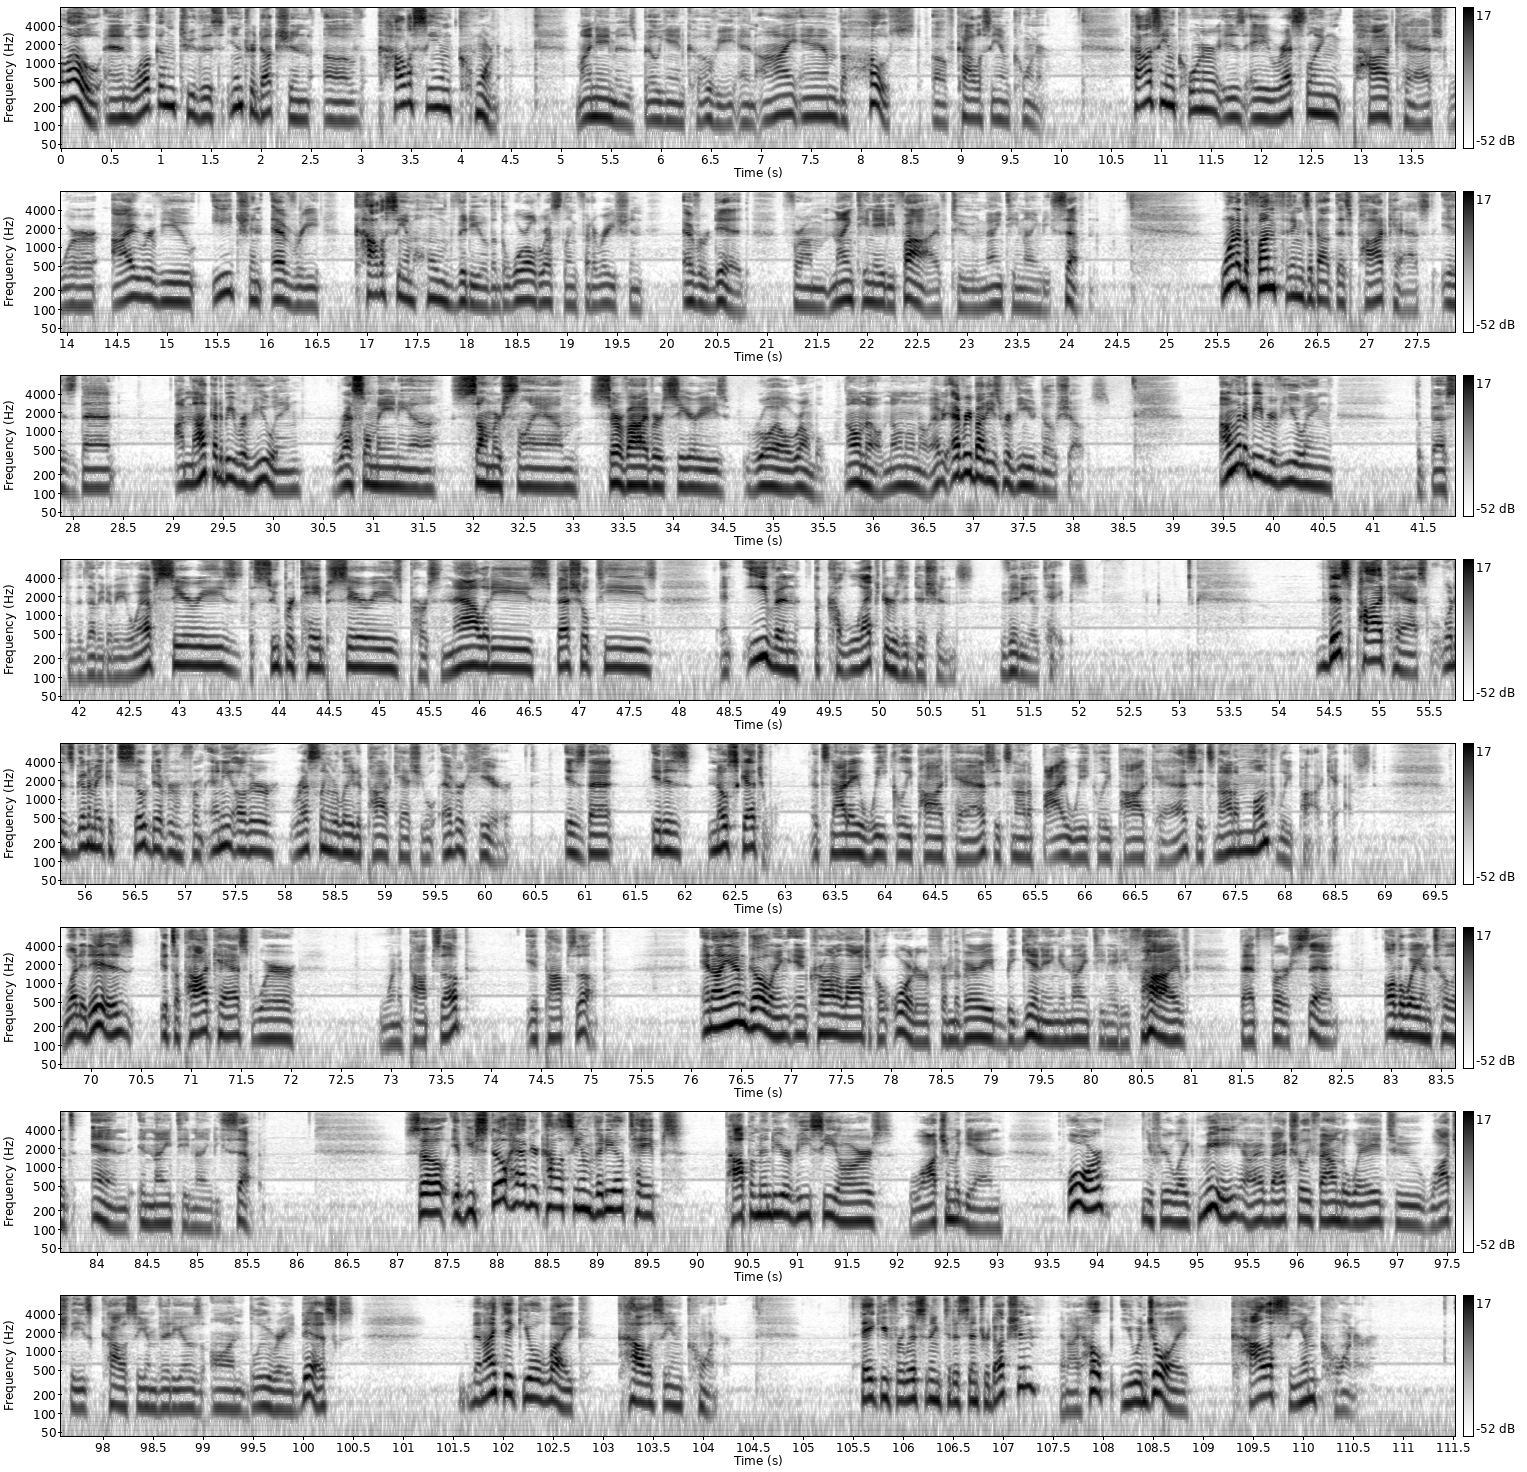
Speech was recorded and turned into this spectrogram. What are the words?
Hello, and welcome to this introduction of Coliseum Corner. My name is Bill Yankovi, and I am the host of Coliseum Corner. Coliseum Corner is a wrestling podcast where I review each and every Coliseum home video that the World Wrestling Federation ever did from 1985 to 1997. One of the fun things about this podcast is that I'm not going to be reviewing WrestleMania, SummerSlam, Survivor Series, Royal Rumble. Oh, no, no, no, no. Everybody's reviewed those shows. I'm going to be reviewing the best of the WWF series, the Super Tape series, personalities, specialties, and even the collector's editions videotapes this podcast, what is going to make it so different from any other wrestling related podcast you will ever hear, is that it is no schedule. It's not a weekly podcast. It's not a bi weekly podcast. It's not a monthly podcast. What it is, it's a podcast where when it pops up, it pops up. And I am going in chronological order from the very beginning in 1985, that first set, all the way until its end in 1997. So, if you still have your Coliseum videotapes, pop them into your VCRs, watch them again. Or, if you're like me, I've actually found a way to watch these Coliseum videos on Blu ray discs, then I think you'll like Coliseum Corner. Thank you for listening to this introduction, and I hope you enjoy Coliseum Corner.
